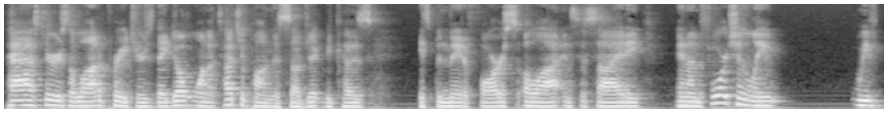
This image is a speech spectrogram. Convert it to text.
pastors, a lot of preachers, they don't want to touch upon this subject because it's been made a farce a lot in society. And unfortunately, we've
